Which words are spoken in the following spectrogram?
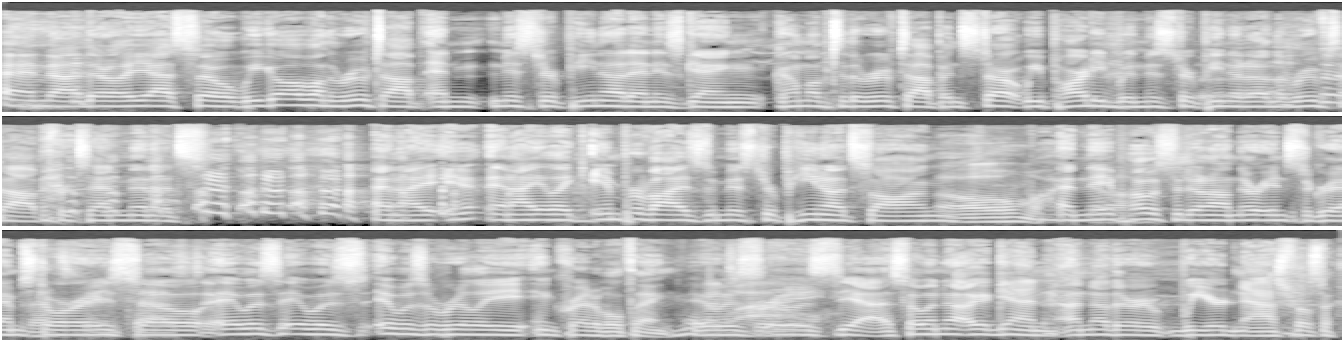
And uh, they're like, yeah. So we go up on the rooftop, and Mr. Peanut and his gang come up to the rooftop and start. We partied with Mr. Peanut on the rooftop for ten minutes, and I and I like improvised a Mr. Peanut song. Oh, my And they gosh. posted it on their Instagram stories. So it was it was it was a really incredible thing. It was it was yeah. So an- again, another weird Nashville story.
